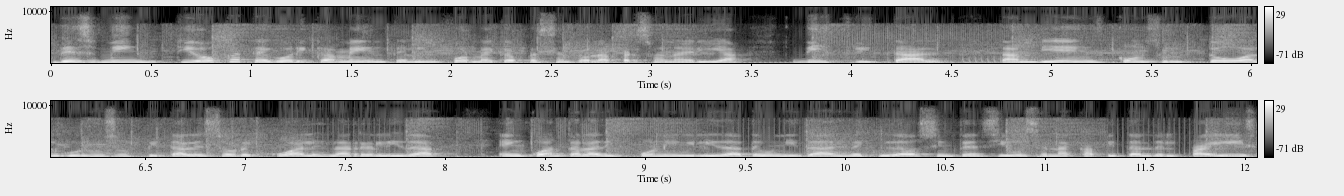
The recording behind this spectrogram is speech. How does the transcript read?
desmintió categóricamente el informe que presentó la personería distrital. También consultó a algunos hospitales sobre cuál es la realidad en cuanto a la disponibilidad de unidades de cuidados intensivos en la capital del país.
